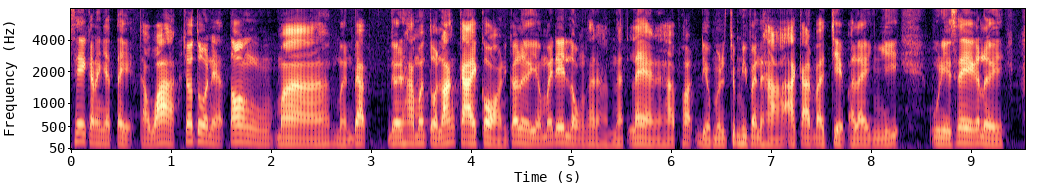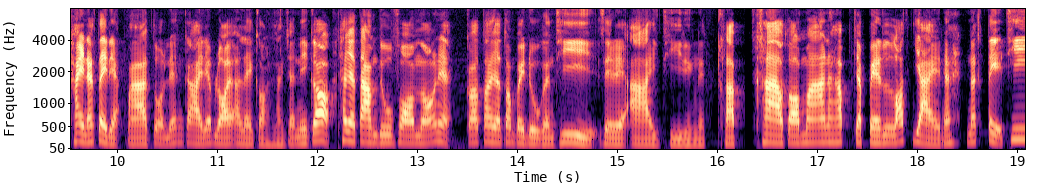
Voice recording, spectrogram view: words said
เซ่กำลังจะเตะ แต่ว่าเจ้าตัวเนี่ยต้องมาเหมือนแบบเดินทางมาตรวจร่างกายก่อนก็เลยยังไม่ได้ลงสนามนัดแรกนะครับเพราะเดี๋ยวมันจะมีปัญหาอาการบาดเจ็บอะไรอย่างนี้อูดิเนเซ่ก็เลยให้นักเตะเนี่ยมาตรวจร่างกายเรียบร้อยอะไรก่อน หลังจากนี้ก็ถ้าจะตามดูฟอร์มน้องเนี่ยก็ต้องจะต้องไปดูกันที่เซเรียอีกทีหนึ่งนะครับข่าวต่อมานะครับจะเป็นล็อตใหญ่นะนักเตะที่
